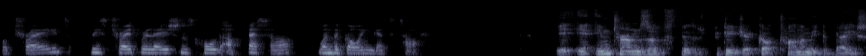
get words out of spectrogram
for trade, these trade relations hold up better when the going gets tough. In terms of the strategic autonomy debate,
